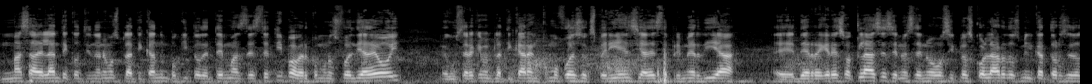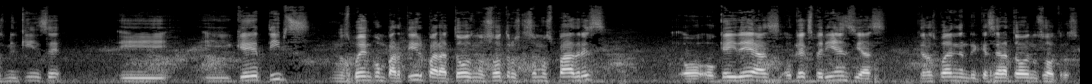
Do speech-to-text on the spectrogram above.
Más adelante continuaremos platicando un poquito de temas de este tipo, a ver cómo nos fue el día de hoy. Me gustaría que me platicaran cómo fue su experiencia de este primer día eh, de regreso a clases en este nuevo ciclo escolar 2014-2015 y, y qué tips nos pueden compartir para todos nosotros que somos padres o, qué ideas o qué experiencias que nos puedan enriquecer a todos nosotros.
